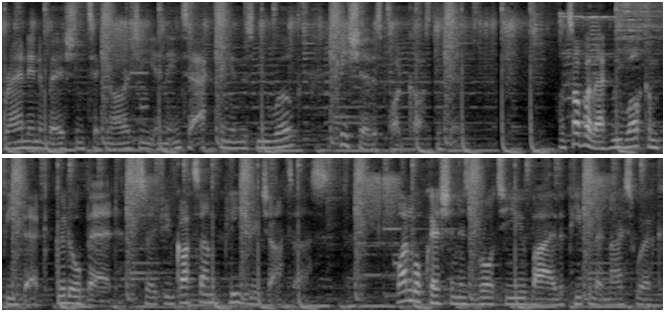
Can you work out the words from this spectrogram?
brand innovation, technology, and interacting in this new world, please share this podcast with them. On top of that, we welcome feedback, good or bad, so if you've got some, please reach out to us. One More Question is brought to you by the people at Nice Work,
